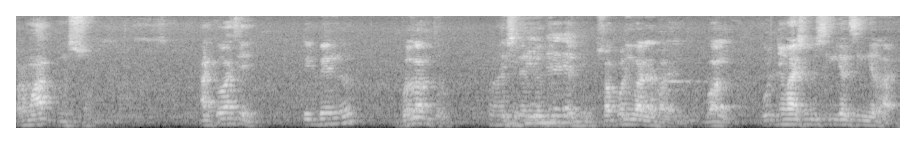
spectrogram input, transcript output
পরমাত্মা আর কেউ আছে? দিব্যেন্দু? বললাম তো। দিব্যেন্দু সপরিবারের হয় বল। পূর্ণিমায় শুধু সিঙ্গেল সিঙ্গেল হয়।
